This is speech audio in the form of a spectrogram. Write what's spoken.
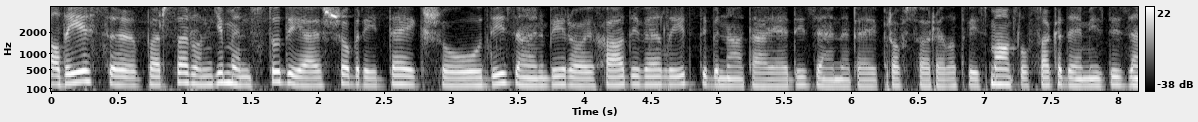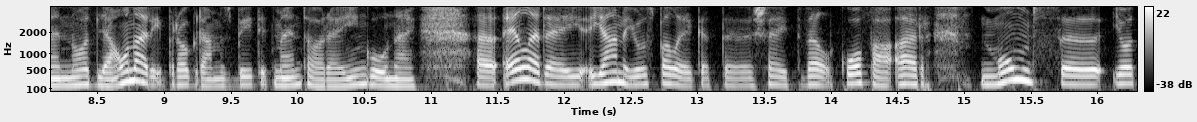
Paldies eh, par sarunu ģimenes studijā. Es šobrīd teikšu dizaina biroja HDV līdzdibinātājai dizainerei profesorai Latvijas Mākslas akadēmijas dizaina nodaļā un arī programmas Bītit mentorei Ingūnai. Eh, Elerei, Jāna, jūs paliekat eh, šeit vēl kopā ar mums, jo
